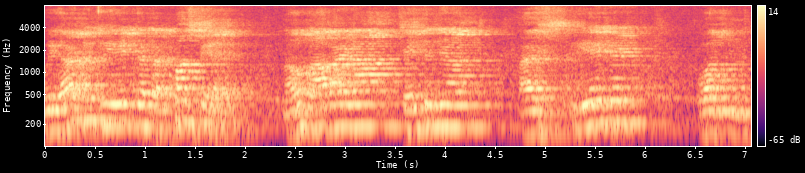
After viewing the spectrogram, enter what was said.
we have to create that atmosphere. Now Narayana, Chaitanya has created one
